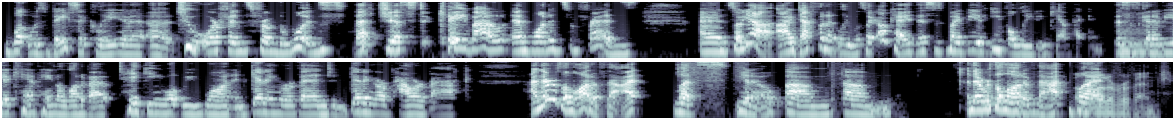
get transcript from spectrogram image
what was basically uh, uh, two orphans from the woods that just came out and wanted some friends. And so, yeah, I definitely was like, okay, this is might be an evil leading campaign. This mm-hmm. is going to be a campaign a lot about taking what we want and getting revenge and getting our power back. And there was a lot of that. Let's, you know, um, um, there was a lot of that, but a lot of revenge.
